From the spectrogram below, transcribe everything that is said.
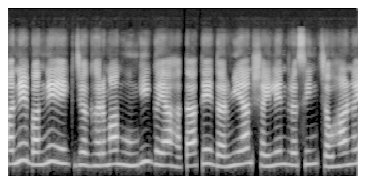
અને બંને એક જ ઘરમાં ઊંઘી ગયા હતા. તે દરમિયાન શૈલેન્દ્રસિંહ ચૌહાણે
